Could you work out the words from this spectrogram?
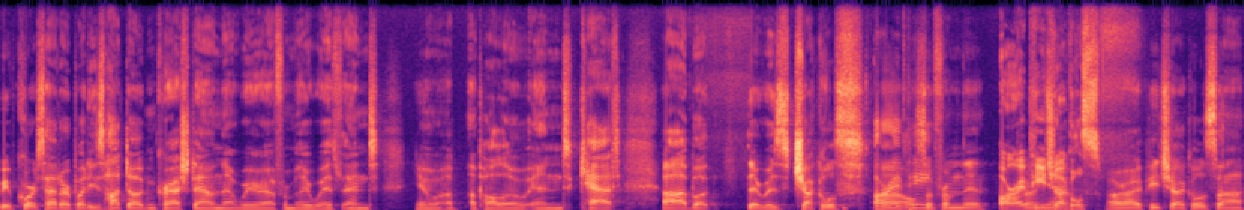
we of course had our buddies Hot Dog and Crashdown that we're uh, familiar with, and you know Apollo and Kat. Uh, but there was Chuckles, uh, also from the R.I.P. from- yeah, Chuckles. R.I.P. Chuckles. Uh,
